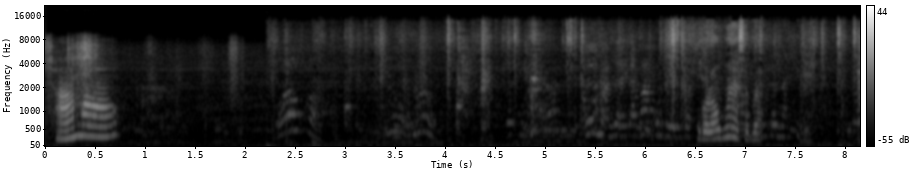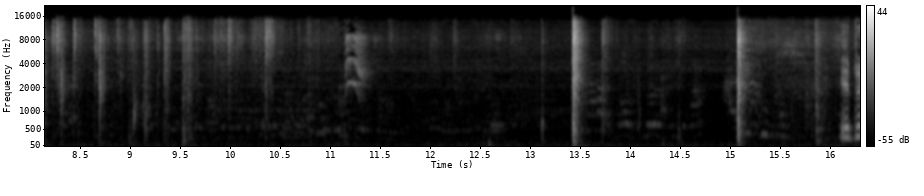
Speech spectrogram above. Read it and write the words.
চাম আৰু গৰম হৈ আছে এইটো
